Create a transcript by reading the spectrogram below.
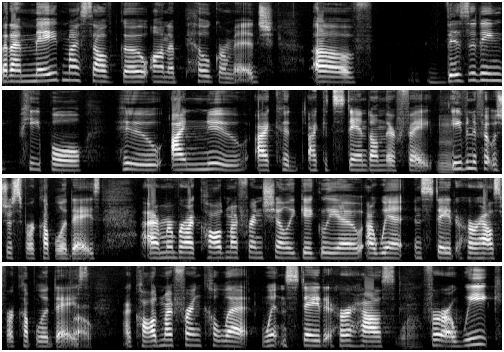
But I made myself go on a pilgrimage of visiting people who I knew I could I could stand on their faith, mm. even if it was just for a couple of days. I remember I called my friend Shelley Giglio. I went and stayed at her house for a couple of days. Wow. I called my friend Colette, went and stayed at her house for a week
